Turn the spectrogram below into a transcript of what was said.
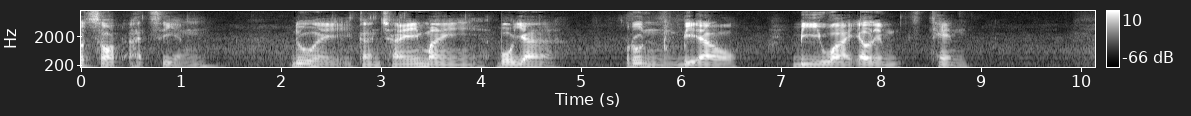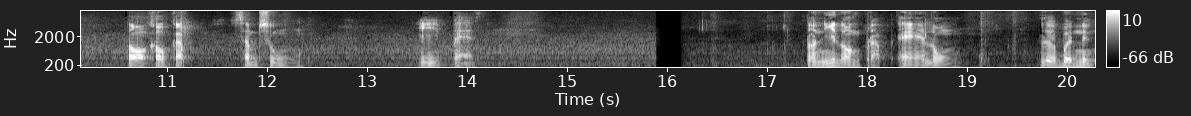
ทดสอบอัดเสียง ด้วยการใช้ไมค์ Boya รุ่น BL BYLM 10 ต่อเข้ากับ Samsung A8 ตอนนี้ลองปรับแอร์ลง เหลือเบอร์หนึ่ง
